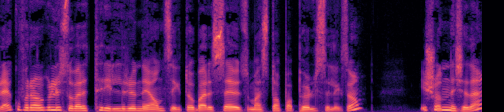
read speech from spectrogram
det? Hvorfor har dere lyst til å være trill runde i ansiktet og bare se ut som ei stappa pølse, liksom? Jeg skjønner ikke det.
